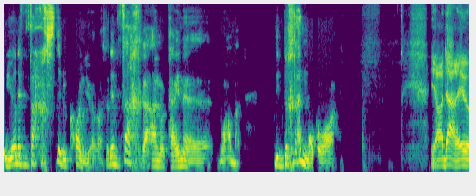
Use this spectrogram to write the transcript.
og gjøre det verste du kan gjøre. Altså. Det er verre enn å tegne Mohammed. De brenner Koranen. Ja, der er jo,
